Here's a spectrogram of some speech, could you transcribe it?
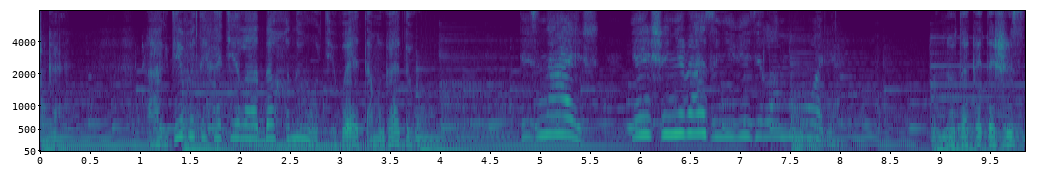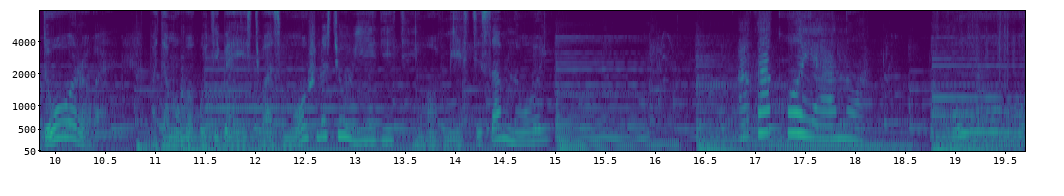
А где бы ты хотела отдохнуть в этом году? Ты знаешь, я еще ни разу не видела моря. Ну так это же здорово, потому как у тебя есть возможность увидеть его вместе со мной. А какое оно? О,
